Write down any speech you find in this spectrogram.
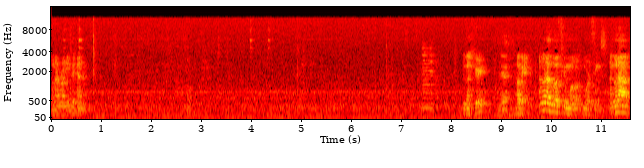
it. I'm run it again. You can hear it? Yeah. Okay, I'm gonna do a few more, more things. I'm gonna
